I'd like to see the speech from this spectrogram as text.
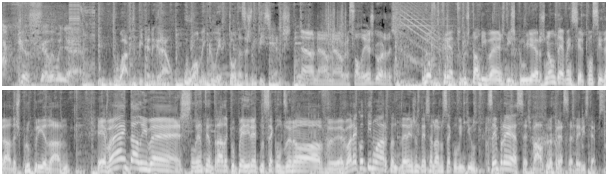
Café da manhã. Duarte Pita Negrão, o homem que lê todas as notícias. Não, não, não, eu só leio as gordas. Novo decreto dos talibãs diz que mulheres não devem ser consideradas propriedade. É bem, talibãs! Excelente entrada com o pé direito no século XIX. Agora é continuar, quando puderem juntem-se a nós no século XXI. Sem pressas, vá, alguma pressa, baby steps.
